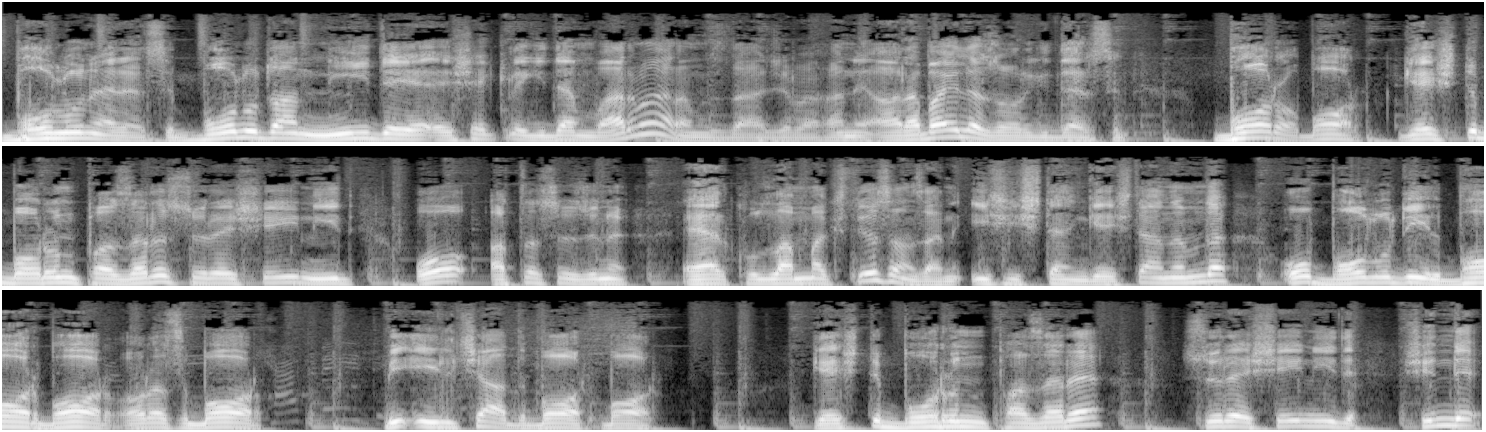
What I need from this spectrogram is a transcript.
Bolu neresi? Bolu'dan Niğde'ye eşekle giden var mı aramızda acaba? Hani arabayla zor gidersin. Boro bor. Geçti borun pazarı süreç şeyi Niğde. O atasözünü eğer kullanmak istiyorsanız hani iş işten geçti anlamında o Bolu değil bor bor orası bor. Bir ilçe adı bor bor. Geçti borun pazarı süre şey neydi? Şimdi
